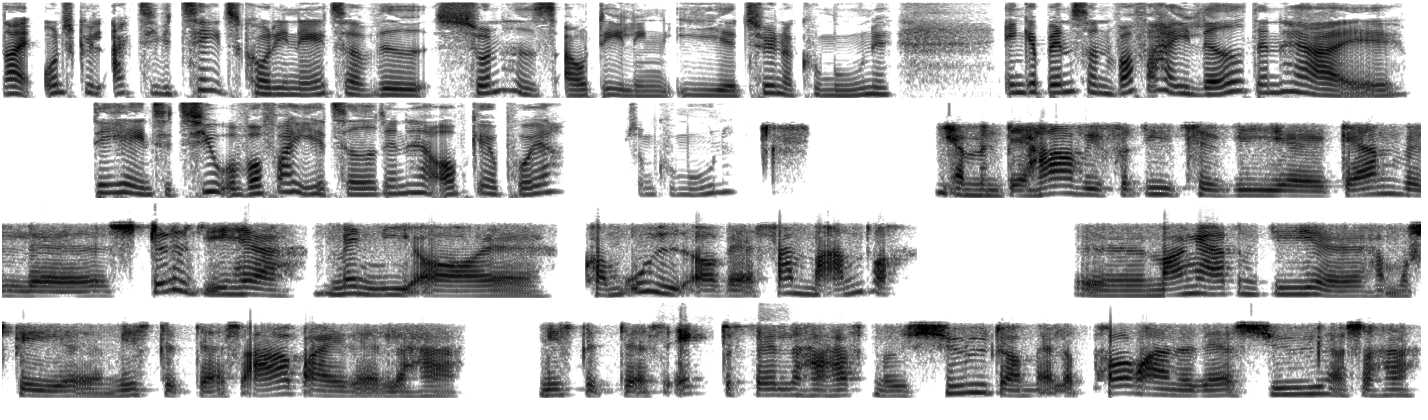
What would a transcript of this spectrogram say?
nej, undskyld, aktivitetskoordinator ved Sundhedsafdelingen i uh, Tønder Kommune. Inga Benson, hvorfor har I lavet den her, uh, det her initiativ, og hvorfor har I taget den her opgave på jer som kommune? Jamen, det har vi, fordi til vi uh, gerne vil uh, støtte de her mænd i at uh, komme ud og være sammen med andre. Uh, mange af dem, de uh, har måske uh, mistet deres arbejde, eller har mistet deres ægtefælle, har haft noget sygdom, eller pårørende deres syge, altså har,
